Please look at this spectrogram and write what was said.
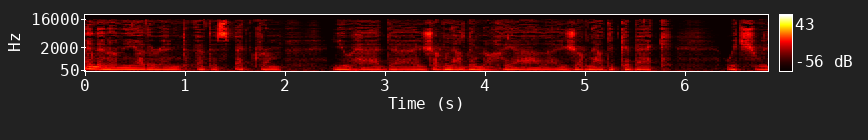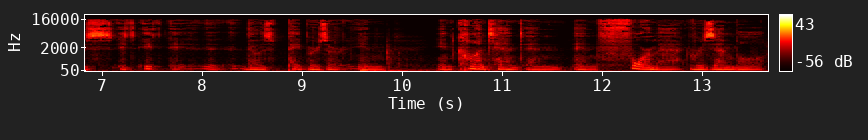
And then on the other end of the spectrum, you had uh, Journal de Montréal, Journal du Québec, which was it, it, it, those papers are in in content and and format resemble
